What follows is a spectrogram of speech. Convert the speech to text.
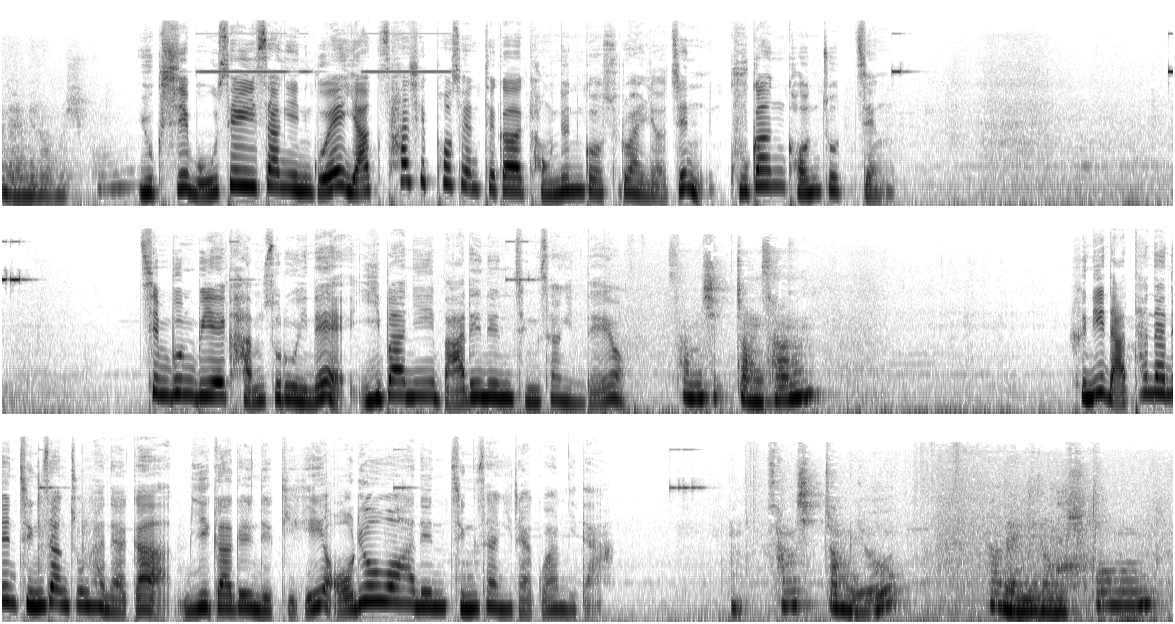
내밀어 보시고 65세 이상 인구의 약 40%가 겪는 것으로 알려진 구강 건조증. 침분비의 감소로 인해 입안이 마르는 증상인데요. 30.3 흔히 나타나는 증상 중 하나가 미각을 느끼기 어려워하는 증상이라고 합니다. 30.6혀 내밀어 보시고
